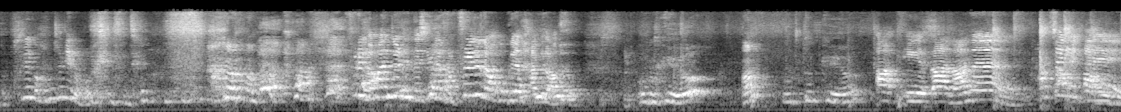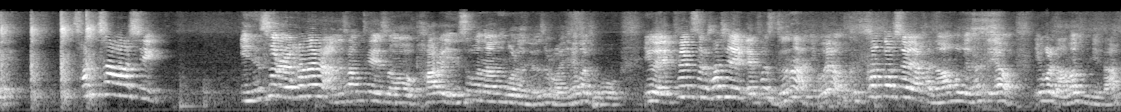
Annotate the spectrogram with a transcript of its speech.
너 풀이가 한 줄이라 모르겠는데. 풀이가 한 줄인데 실제 다 풀지도 않고 그냥 답이 나왔어. 어떻게요? 어? 어떻게요? 아, 이게 나 나는 학생일 때 3차식 인수를 하나를 아는 상태에서 바로 인수분하는 거는 연습을 많이 해가지고 이거 fx를 사실 fx 는은 아니고요 극한값이어야 가능한 거긴 한데요 이걸 나눠줍니다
